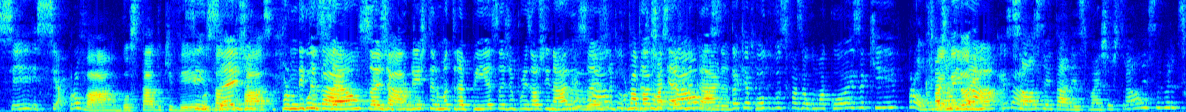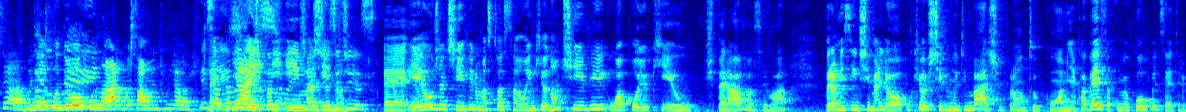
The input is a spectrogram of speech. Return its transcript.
se, se aprovar, gostar do que vê, Sim, gostar do que seja faz. por meditação, cuidar. seja Exato. por isto ter uma terapia, seja por ir ao ginásio, seja por tá meter maquiagem na cara. Daqui a pouco você faz alguma coisa que, pronto, vai melhorar. Só aceitar esse baixo astral e saber que se calhar amanhã, Tá quando eu bem. acordar, vou estar muito melhor. Exatamente, E aí, e- exatamente. e dias e imagina. dias. É, eu já tive numa situação em que eu não tive o apoio que eu esperava, sei lá, pra me sentir melhor, porque eu estive muito embaixo, pronto, com a minha cabeça, com o meu corpo, etc.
